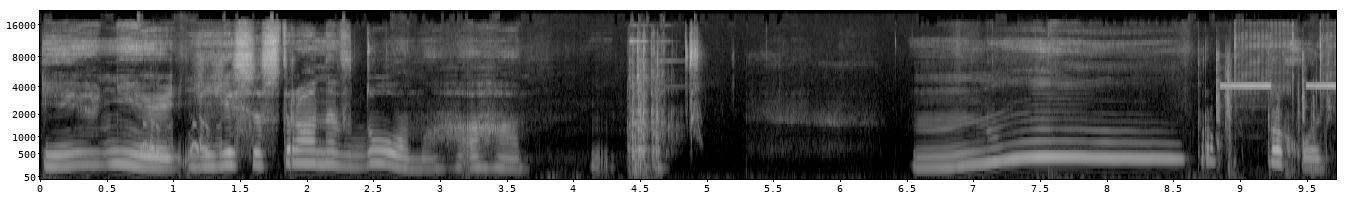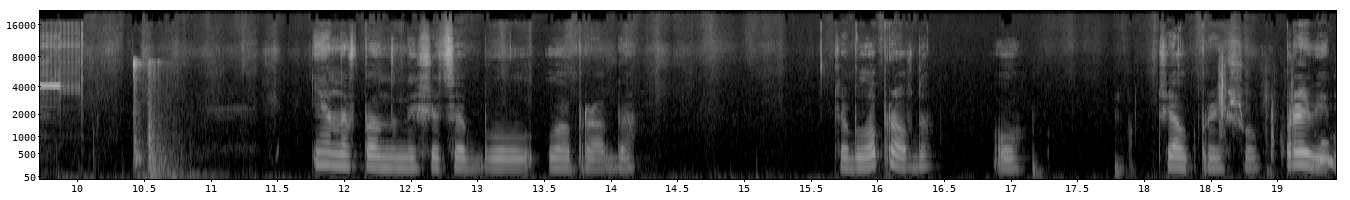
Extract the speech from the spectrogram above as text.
І ні, її сестра не вдома. Ага. Ну, про... проходь. Я не впевнений, що це була правда. Це була правда. О, чел прийшов. Привіт.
